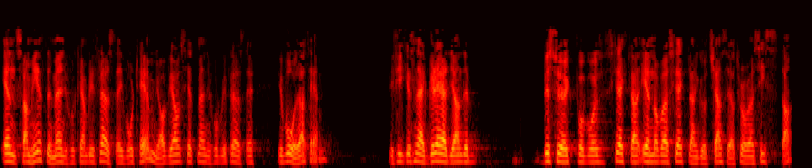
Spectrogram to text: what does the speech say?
ensamheten. Människor kan bli frälsta i vårt hem. Ja vi har sett människor bli frälsta i vårat hem. Vi fick en sån här glädjande besök på vår skräckland, en av våra skräcklandgudstjänster. Jag tror det var den sista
